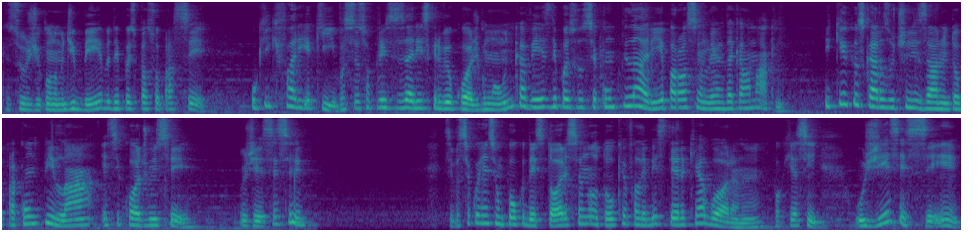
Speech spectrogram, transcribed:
que surgiu com o nome de B, depois passou para C. O que que faria aqui? Você só precisaria escrever o código uma única vez, depois você compilaria para o assembler daquela máquina. E o que que os caras utilizaram então para compilar esse código em C? O GCC. Se você conhece um pouco da história, você notou que eu falei besteira aqui agora, né? Porque assim, o GCC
